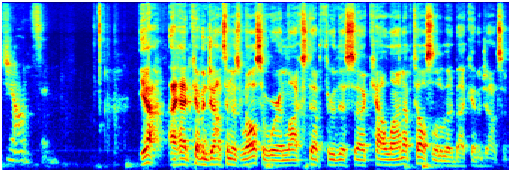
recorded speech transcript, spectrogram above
Johnson. Yeah, I had Kevin Johnson as well. So we're in lockstep through this uh, Cal lineup. Tell us a little bit about Kevin Johnson.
